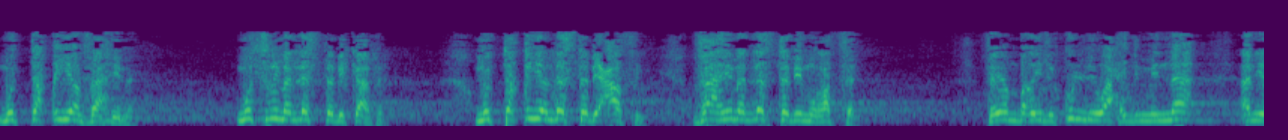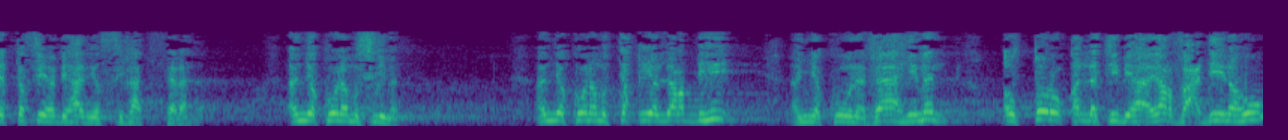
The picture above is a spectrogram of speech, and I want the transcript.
متقيا فاهما. مسلما لست بكافر. متقيا لست بعاصي. فاهما لست بمغفل. فينبغي لكل واحد منا أن يتصف بهذه الصفات الثلاثة. أن يكون مسلما. أن يكون متقيا لربه. أن يكون فاهما الطرق التي بها يرفع دينه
